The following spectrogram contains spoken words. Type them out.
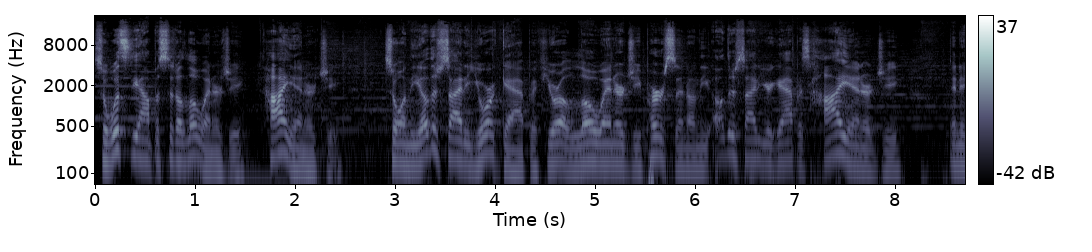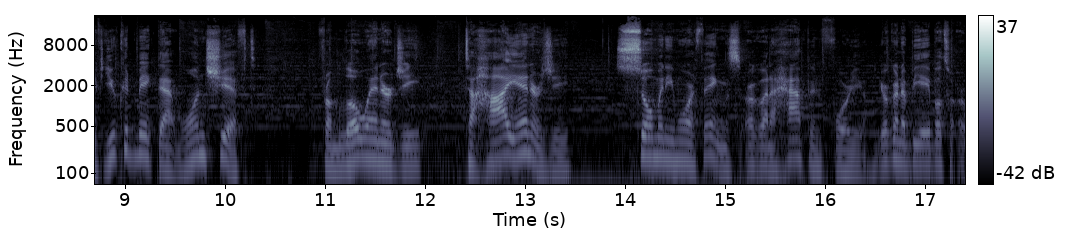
So, what's the opposite of low energy? High energy. So, on the other side of your gap, if you're a low energy person, on the other side of your gap is high energy. And if you could make that one shift from low energy to high energy, so many more things are going to happen for you. You're going to be able to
